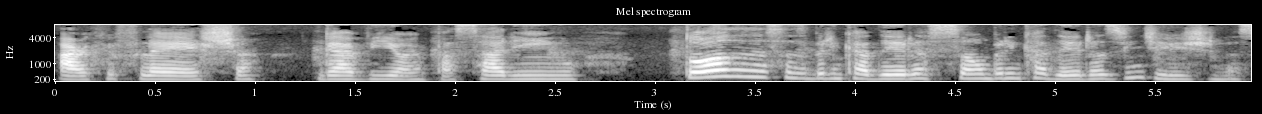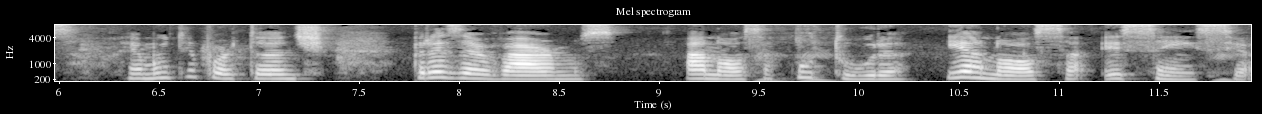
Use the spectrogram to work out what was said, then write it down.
arco e flecha, gavião e passarinho. Todas essas brincadeiras são brincadeiras indígenas. É muito importante preservarmos a nossa cultura e a nossa essência.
